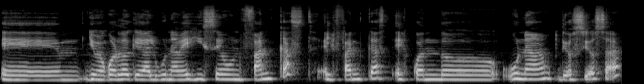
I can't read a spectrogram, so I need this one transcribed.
Eh, yo me acuerdo que alguna vez hice un fancast. El fancast es cuando una diociosa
